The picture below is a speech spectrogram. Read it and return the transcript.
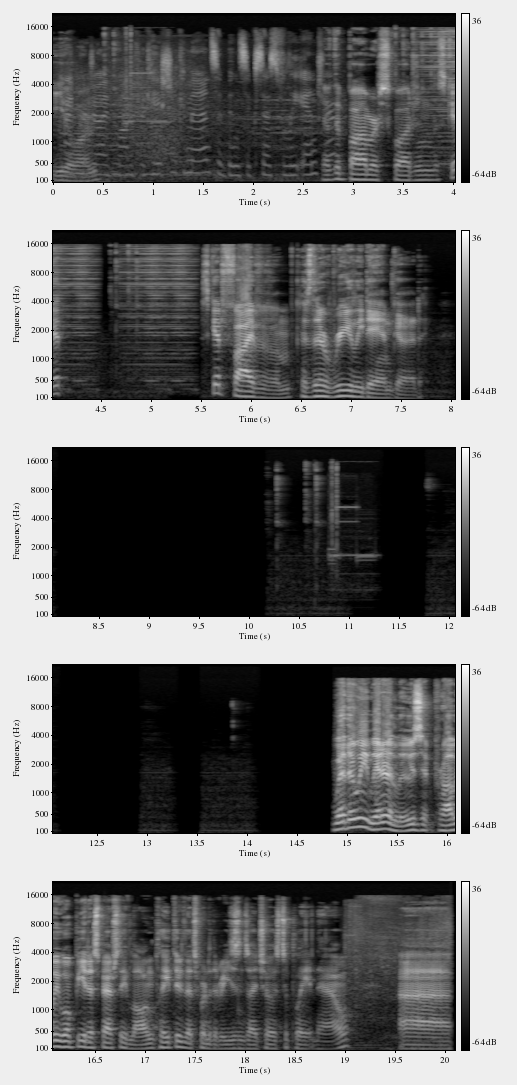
Edoan. Have been successfully We have the bomber squadron. Let's get let's get five of them because they're really damn good. Whether we win or lose, it probably won't be an especially long playthrough. That's one of the reasons I chose to play it now. Uh,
